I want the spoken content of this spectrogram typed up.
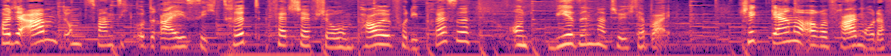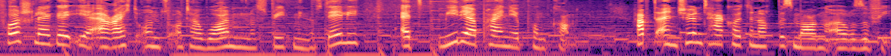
Heute Abend um 20.30 Uhr tritt Fed-Chef Jerome Powell vor die Presse und wir sind natürlich dabei. Schickt gerne eure Fragen oder Vorschläge. Ihr erreicht uns unter wall-street-daily at mediapioneer.com. Habt einen schönen Tag heute noch. Bis morgen, eure Sophie.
